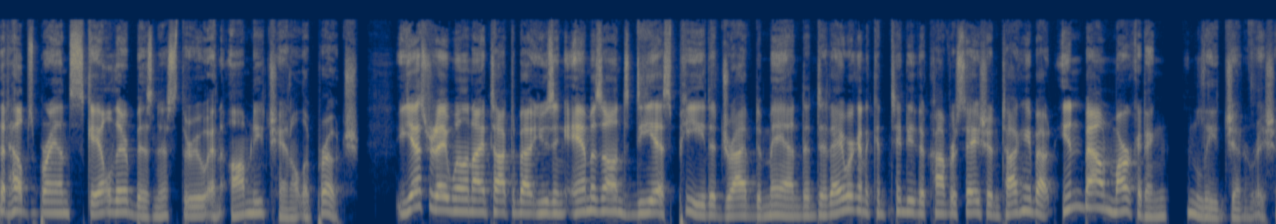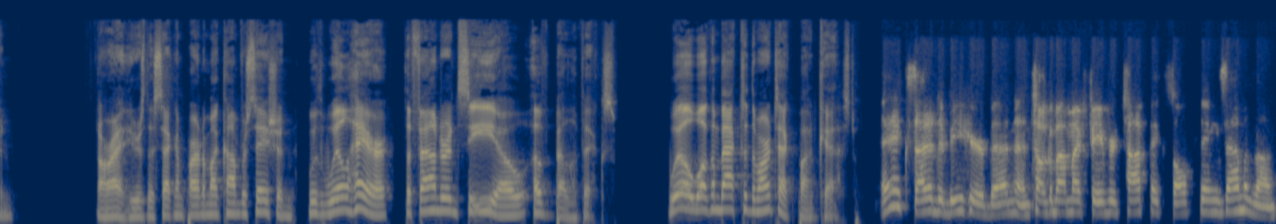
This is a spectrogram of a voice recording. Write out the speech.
that helps brands scale their business through an omni channel approach. Yesterday, Will and I talked about using Amazon's DSP to drive demand, and today we're going to continue the conversation talking about inbound marketing and lead generation. All right, here's the second part of my conversation with Will Haire, the founder and CEO of Bellavix. Will, welcome back to the Martech podcast. Hey, excited to be here, Ben, and talk about my favorite topics, all things Amazon.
